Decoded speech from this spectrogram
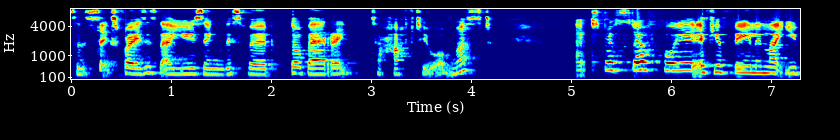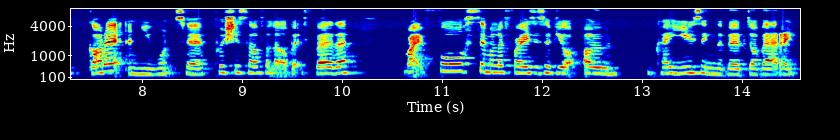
So the six phrases they're using this verb dovere to have to or must extra stuff for you if you're feeling like you've got it and you want to push yourself a little bit further. Write four similar phrases of your own, okay, using the verb dovere,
